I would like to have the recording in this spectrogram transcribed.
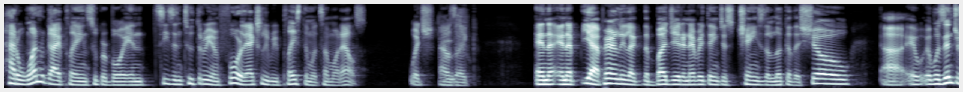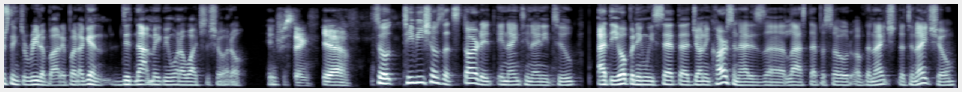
had one guy playing Superboy. In season two, three, and four, they actually replaced him with someone else, which I was Oof. like, and and uh, yeah, apparently like the budget and everything just changed the look of the show. Uh, it, it was interesting to read about it, but again, did not make me want to watch the show at all. Interesting. Yeah. So TV shows that started in 1992. At the opening, we said that Johnny Carson had his uh, last episode of the night, sh- the Tonight Show.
